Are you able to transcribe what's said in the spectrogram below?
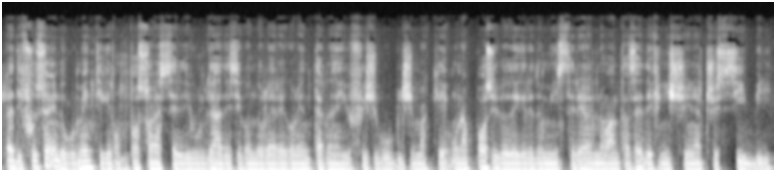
La diffusione di documenti che non possono essere divulgati secondo le regole interne degli uffici pubblici, ma che un apposito decreto ministeriale del 96 definisce inaccessibili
